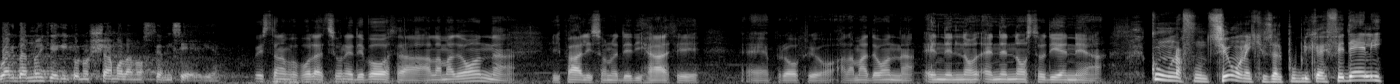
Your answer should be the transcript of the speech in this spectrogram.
Guarda a noi che riconosciamo la nostra miseria. Questa è una popolazione devota alla Madonna, i pali sono dedicati eh, proprio alla Madonna e nel, no, è nel nostro DNA. Con una funzione chiusa al pubblico e ai fedeli,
